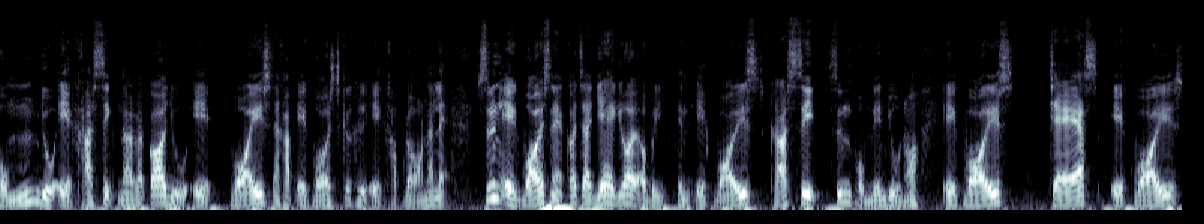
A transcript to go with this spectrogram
ผมอยู่เอกคลาสสิกนะแล้วก็อยู่เอก voice นะครับเอก voice ก็คือเอกขับร้องนั่นแหละ ซึ่งเอก voice เนี่ยก็จะแยกย่อยออกไปเป็นเอก voice classic ซึ่งผมเรียนอยู่เนาะเอก voice jazz เอก voice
